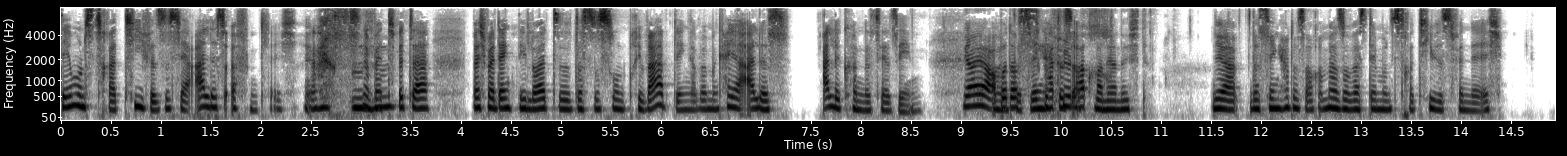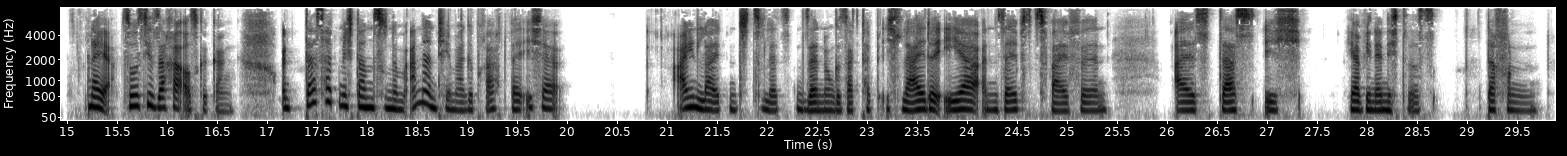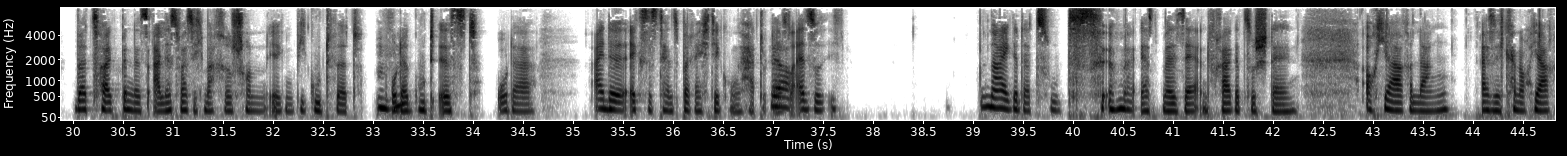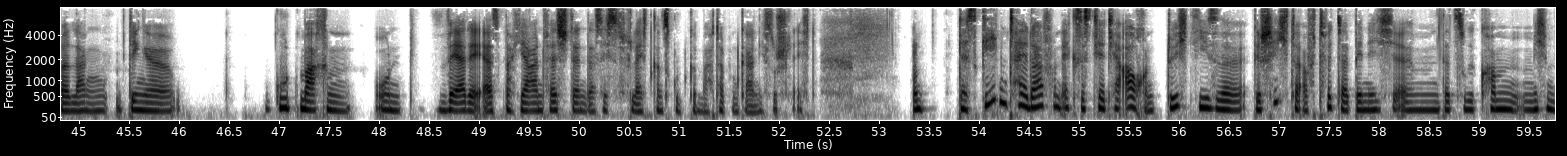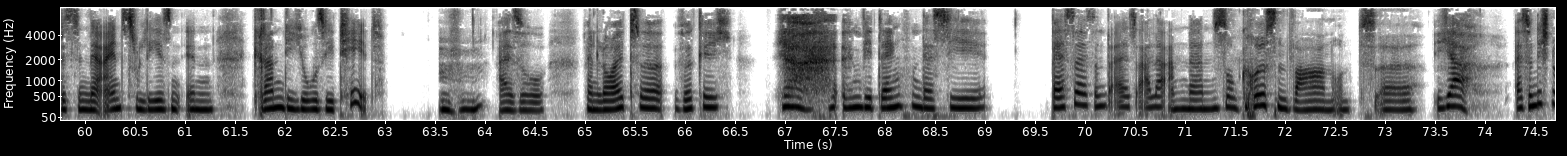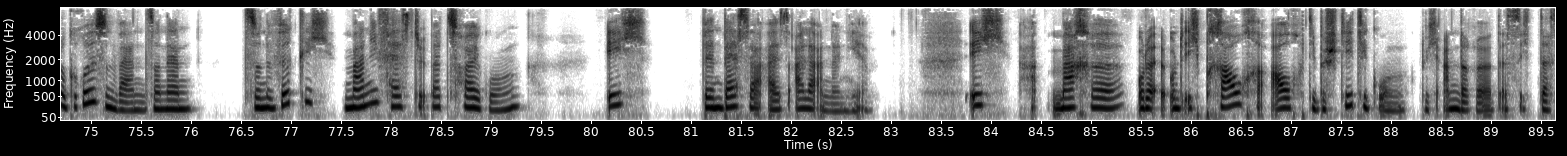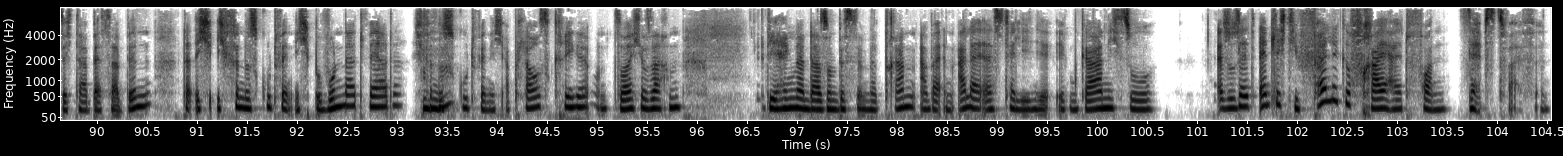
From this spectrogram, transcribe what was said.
demonstrativ. Es ist ja alles öffentlich. Ja, ja bei Mhm. Twitter. Manchmal denken die Leute, das ist so ein Privatding, aber man kann ja alles, alle können das ja sehen. Ja, ja, aber Und das deswegen hat es hat, auch- man ja nicht. Ja, deswegen hat es auch immer so was Demonstratives, finde ich. Naja, so ist die Sache ausgegangen. Und das hat mich dann zu einem anderen Thema gebracht, weil ich ja einleitend zur letzten Sendung gesagt habe, ich leide eher an Selbstzweifeln, als dass ich, ja, wie nenne ich das, davon überzeugt bin, dass alles, was ich mache, schon irgendwie gut wird Mhm. oder gut ist oder eine Existenzberechtigung hat oder Ja. so. Also ich neige dazu, das immer erstmal sehr in Frage zu stellen. Auch jahrelang. Also ich kann auch jahrelang Dinge gut machen und werde erst nach Jahren feststellen, dass ich es vielleicht ganz gut gemacht habe und gar nicht so schlecht. Und das Gegenteil davon existiert ja auch. Und durch diese Geschichte auf Twitter bin ich ähm, dazu gekommen, mich ein bisschen mehr einzulesen in Grandiosität. Mhm. Also wenn Leute wirklich, ja, irgendwie denken, dass sie besser sind als alle anderen. So Größenwahn und äh, Ja, also nicht nur Größenwahn, sondern so eine wirklich manifeste Überzeugung, ich bin besser als alle anderen hier. Ich mache oder und ich brauche auch die Bestätigung durch andere, dass ich, dass ich da besser bin. Ich, ich finde es gut, wenn ich bewundert werde. Ich finde Mhm. es gut, wenn ich Applaus kriege und solche Sachen. Die hängen dann da so ein bisschen mit dran, aber in allererster Linie eben gar nicht so also letztendlich die völlige Freiheit von Selbstzweifeln.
